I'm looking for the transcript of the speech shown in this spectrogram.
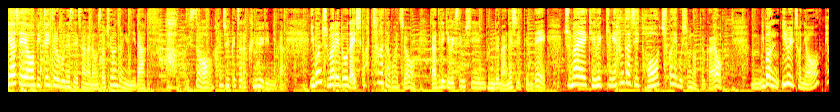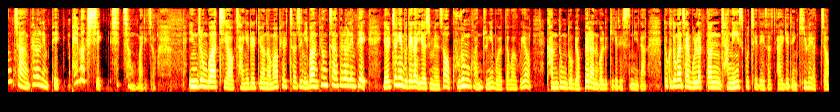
안녕하세요. 빅데이터로 보는 세상 아나운서 최원정입니다. 아, 벌써 한 주의 끝자락 금요일입니다. 이번 주말에도 날씨가 화창하다고 하죠. 나들이 계획 세우신 분들 많으실 텐데 주말 계획 중에 한 가지 더 추가해 보시면 어떨까요? 음, 이번 일요일 저녁 평창 패럴림픽 폐막식 시청 말이죠. 인종과 지역, 장애를 뛰어넘어 펼쳐진 이번 평창 패럴림픽 열정의 무대가 이어지면서 구름 관중이 모였다고 하고요. 감동도 몇 배라는 걸 느끼게 됐습니다. 또 그동안 잘 몰랐던 장애인 스포츠에 대해서 알게 된 기회였죠.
